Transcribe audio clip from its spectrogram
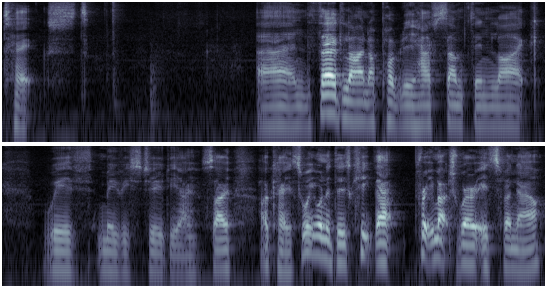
text and the third line I'll probably have something like with movie studio. So okay so what you want to do is keep that pretty much where it is for now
